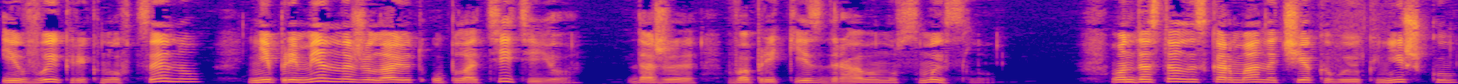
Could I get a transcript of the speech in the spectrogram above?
и, выкрикнув цену, непременно желают уплатить ее, даже вопреки здравому смыслу. Он достал из кармана чековую книжку,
